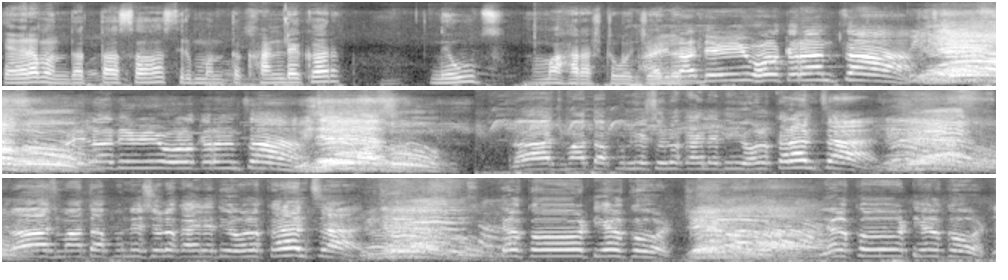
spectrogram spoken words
कॅमेरामन दत्तासह श्रीमंत खांडेकर न्यूज महाराष्ट्र चॅनल. अहिलादेवी होळकरांचा! अहिलादेवी होळकरांचा! राजमाता पुण्यश्लोक ती होळकरांचा. राजमाता पुण्यश्लोक अहिलादेवी होळकरांचा. येळकोट येळकोट. येळकोट येळकोट.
